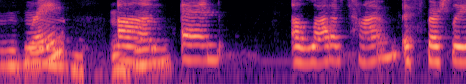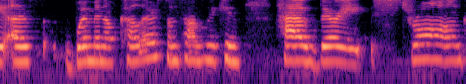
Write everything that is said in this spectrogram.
mm-hmm. right? Mm-hmm. Um, and a lot of times, especially as women of color, sometimes we can have very strong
